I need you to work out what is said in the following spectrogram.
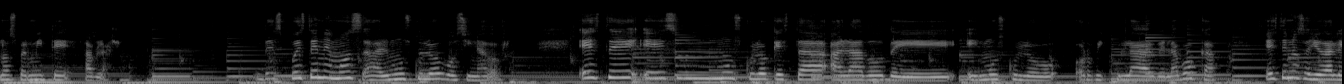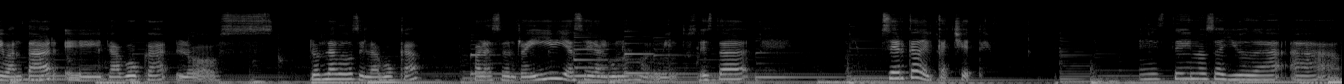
nos permite hablar. Después tenemos al músculo bocinador. Este es un músculo que está al lado del el músculo orbicular de la boca. Este nos ayuda a levantar eh, la boca, los, los lados de la boca para sonreír y hacer algunos movimientos. Está cerca del cachete. Este nos ayuda a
